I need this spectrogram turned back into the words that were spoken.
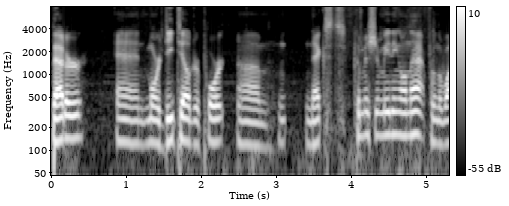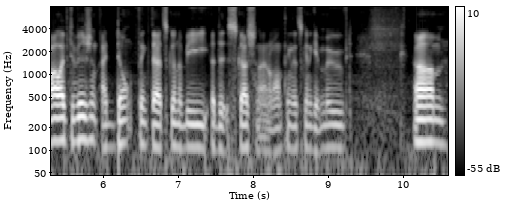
better and more detailed report um, next commission meeting on that from the wildlife division. I don't think that's going to be a discussion. I don't think that's going to get moved. Um,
